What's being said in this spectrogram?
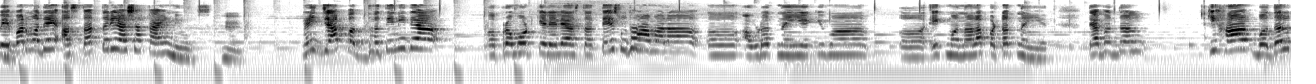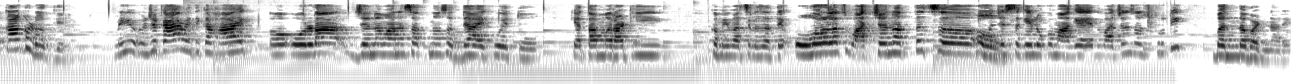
पेपरमध्ये असतात तरी अशा काय न्यूज. आणि ज्या पद्धतीने त्या प्रमोट केलेल्या असतात ते सुद्धा आम्हाला आवडत नाहीये किंवा एक मनाला पटत नाहीये. त्याबद्दल की हा बदल का घडत गेला? मी म्हणजे काय माहिती का हा एक ओरडा जनमानसातनं सध्या ऐकू येतो की आता मराठी कमी वाचलं जाते. ओव्हरऑलच वाचनातच हो. म्हणजे सगळे लोक मागे आहेत. वाचन संस्कृती बंद पडणार आहे.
